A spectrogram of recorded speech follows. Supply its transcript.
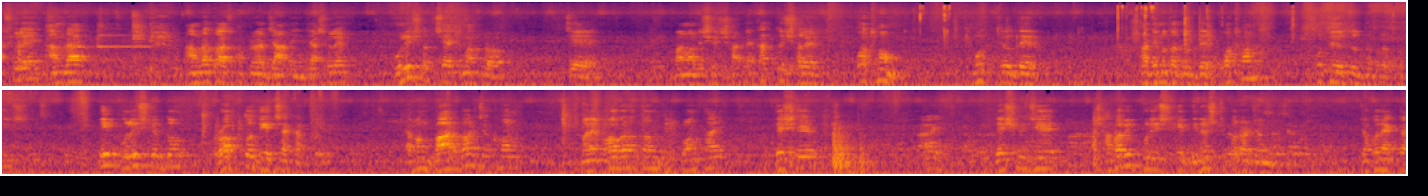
আসলে আমরা আমরা তো আপনারা জানেন যে আসলে পুলিশ হচ্ছে একমাত্র যে বাংলাদেশের একাত্তর সালের প্রথম মুক্তিযুদ্ধের, স্বাধীনতা যুদ্ধের প্রথম প্রতিরোধ যুদ্ধ হলো পুলিশ। এই পুলিশ কিন্তু রক্ত দিয়েছে একাত্তরে। এবং বারবার যখন মানে অগণতান্ত্রিক পন্থায় দেশের দেশের যে স্বাভাবিক পুলিশকে বিনষ্ট করার জন্য যখন একটা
